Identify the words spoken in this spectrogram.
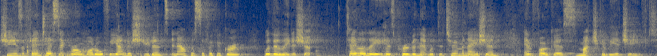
She is a fantastic role model for younger students in our Pacifica group with her leadership. Taylor Lee has proven that with determination and focus, much can be achieved.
